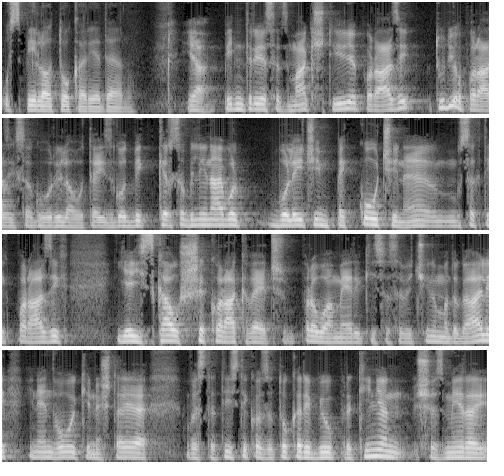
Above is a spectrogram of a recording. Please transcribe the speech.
uspelo to, kar je dejano. Ja, 35 zmag, 4 porazi. Tudi o porazih so govorila v tej zgodbi, ker so bili najbolj boleči in pekoči ne, v vseh teh porazih je iskal še korak več. Prav v Ameriki so se večinoma dogajali in en dvoboj, ki ne šteje v statistiko, zato ker je bil prekinjen, še zmeraj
